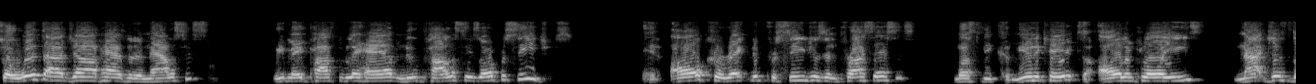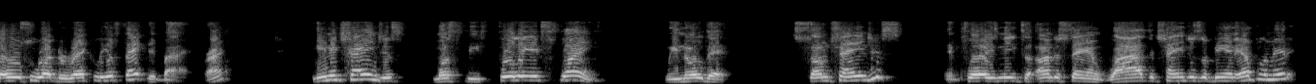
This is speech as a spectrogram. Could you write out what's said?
So with our job hazard analysis, we may possibly have new policies or procedures. And all corrective procedures and processes must be communicated to all employees, not just those who are directly affected by it, right? Any changes must be fully explained. We know that some changes, employees need to understand why the changes are being implemented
